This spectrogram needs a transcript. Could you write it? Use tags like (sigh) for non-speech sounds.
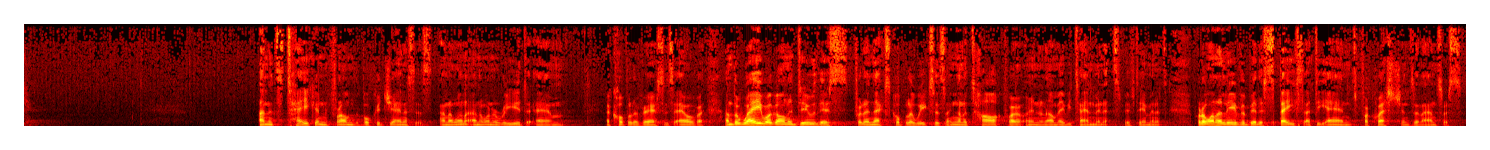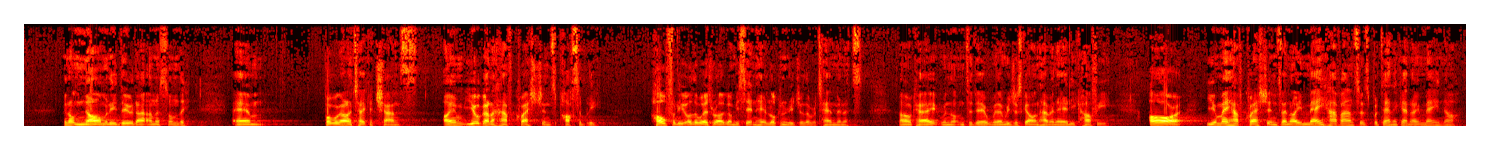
And it's taken from the book of Genesis. And I want to, read um, a couple of verses over. And the way we're going to do this for the next couple of weeks is I'm going to talk for, I don't know, maybe 10 minutes, 15 minutes. But I want to leave a bit of space at the end for questions and answers. We don't normally do that on a Sunday. Um, but we're going to take a chance. I'm, you're going to have questions, possibly. Hopefully, otherwise we're all going to be sitting here looking at each other for 10 minutes. Okay, we're nothing to do. Then we just go and have an early coffee. Or you may have questions and I may have answers, but then again, I may not.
